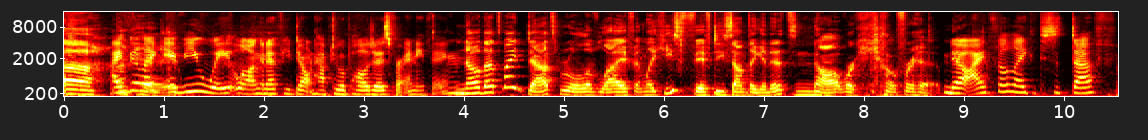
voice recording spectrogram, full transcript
Uh, I feel like if you wait long enough, you don't have to apologize for anything. No, that's my dad's rule of life, and like he's fifty something, and it's not working out for him. No, I feel like stuff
